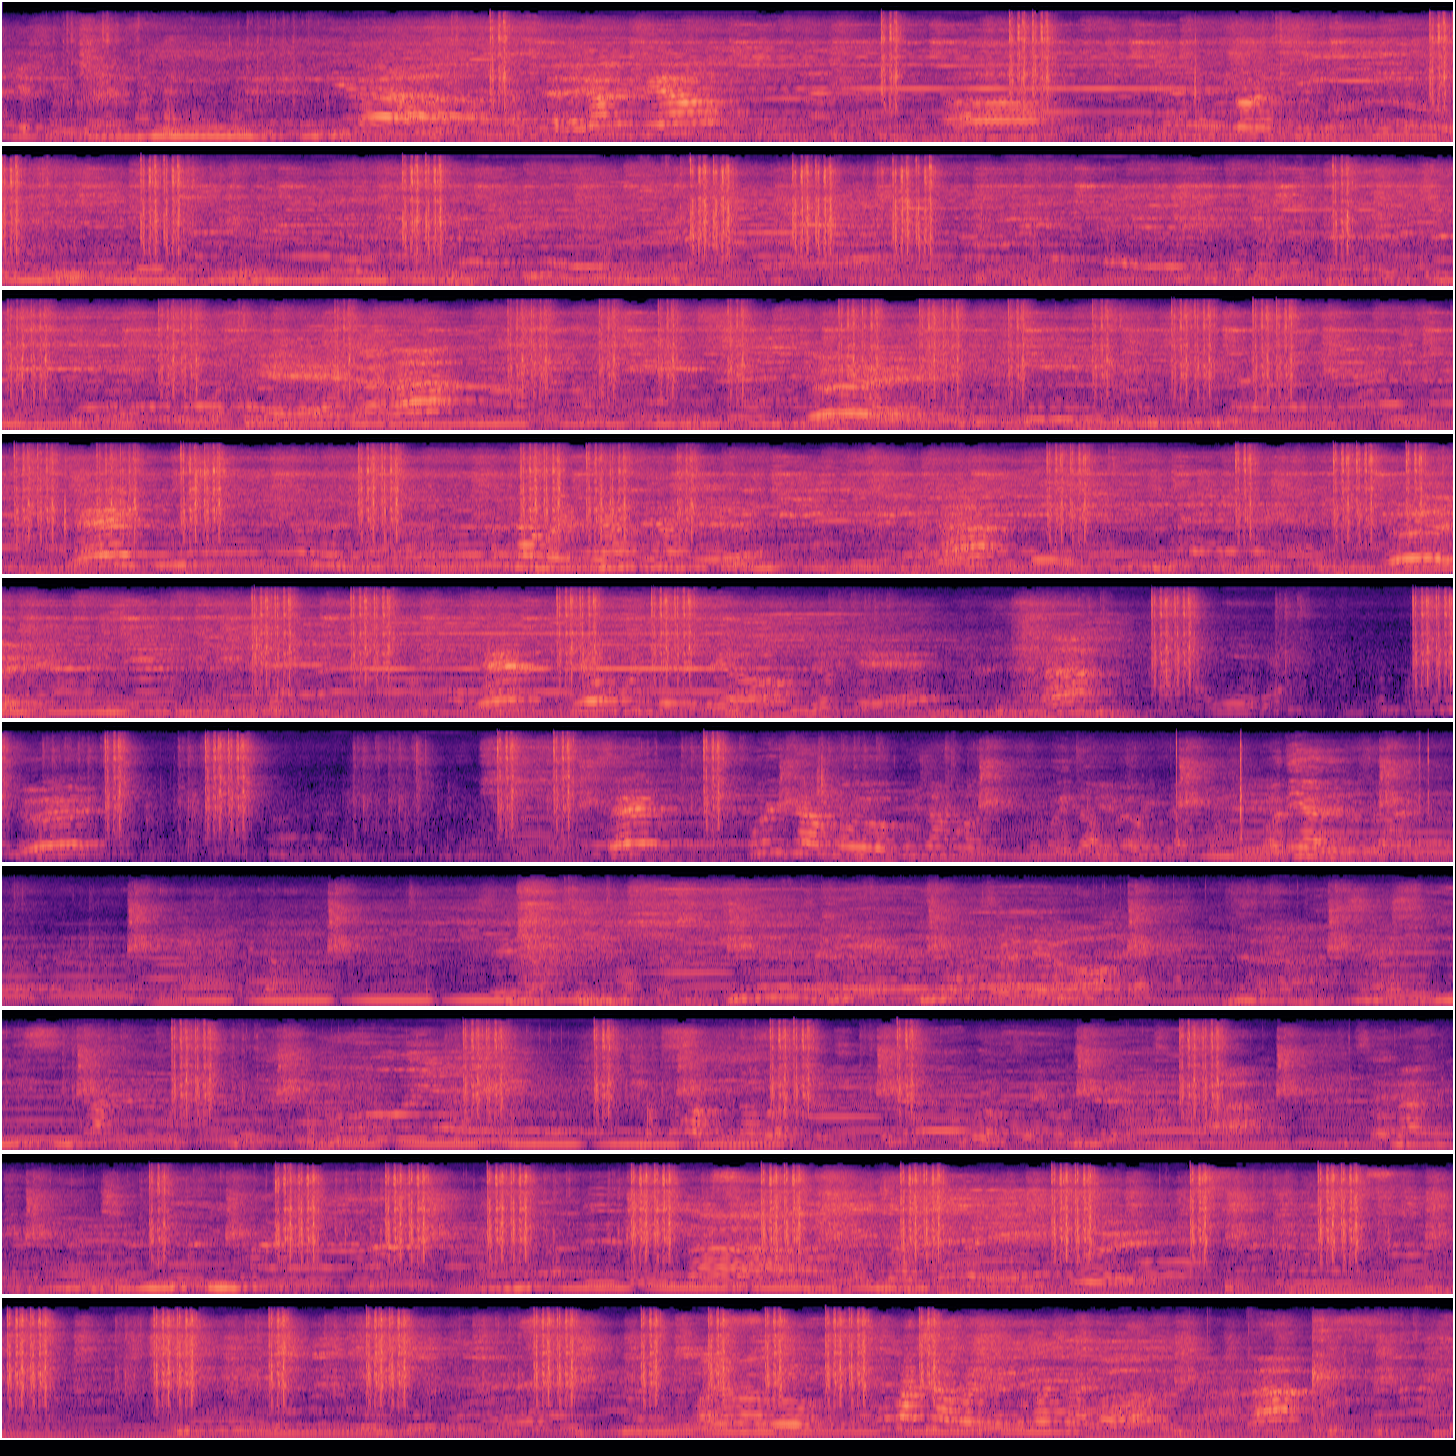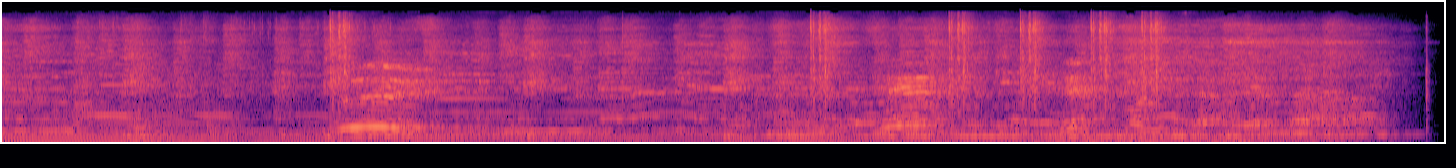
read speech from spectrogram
자, 갑니다. 내려가주세요. 아, 홍거를 어떻게? 자. 자, 한 번, 포인트 한 번. 포인트 한 번요? 포인트 한 번. 어디 해야? 천천히 멈춰야 돼요. 박수가 붙어서 그대로 하나, 똑같이 하고 있어요. 똑같이 하고. 하나, 둘, 셋, 넷, 갑니다.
